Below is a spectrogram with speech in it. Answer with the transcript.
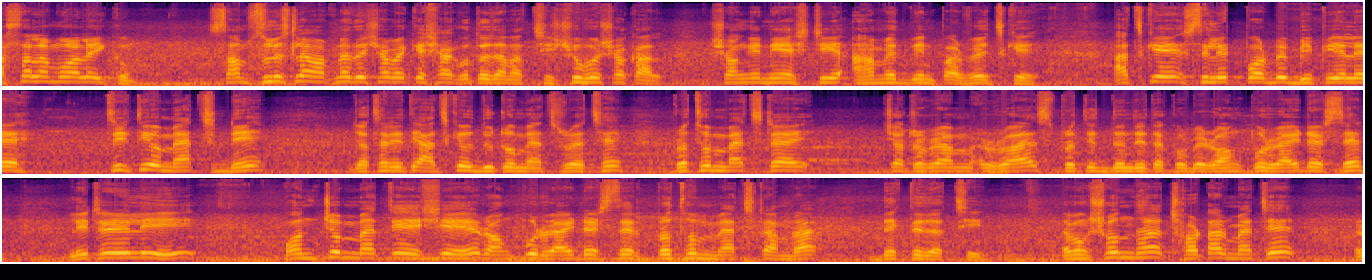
আসসালামু আলাইকুম। শামসুল ইসলাম আপনাদের সবাইকে স্বাগত জানাচ্ছি। শুভ সকাল। সঙ্গে নিয়ে এসেছি আহমেদ বিন পারভেজকে। আজকে সিলেট পর্বে বিপিএলে তৃতীয় ম্যাচ ডে। যথারীতি আজকেও দুটো ম্যাচ রয়েছে। প্রথম ম্যাচটায় চট্টগ্রাম রয়্যালস প্রতিদ্বন্দ্বিতা করবে রংপুর রাইডার্সের। লিটারেলি পঞ্চম ম্যাচে এসে রংপুর রাইডার্সের প্রথম ম্যাচটা আমরা দেখতে যাচ্ছি। এবং সন্ধ্যা ছটার ম্যাচে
